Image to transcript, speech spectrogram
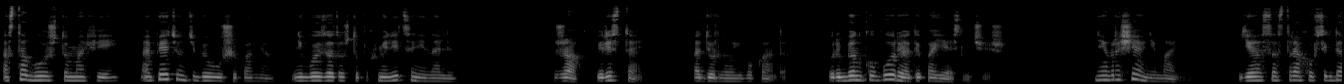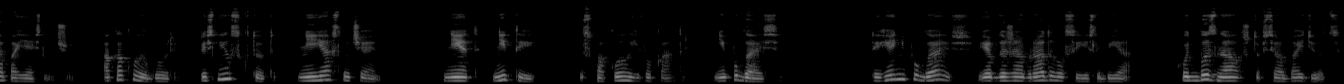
А с тобой что, Мафей? Опять он тебе уши помял. Небось за то, что похмелиться не налил. Жак, перестань, — одернул его Кантер. У ребенка горе, а ты поясничаешь. Не обращай внимания. Я со страху всегда поясничаю. А какое горе? Приснился кто-то? Не я случайно? Нет, не ты, успокоил его Кантер. Не пугайся. Да я не пугаюсь. Я бы даже обрадовался, если бы я. Хоть бы знал, что все обойдется.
